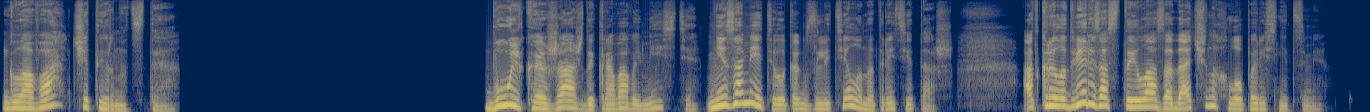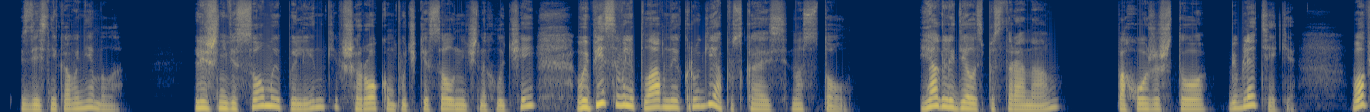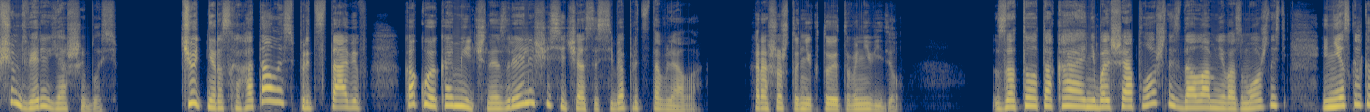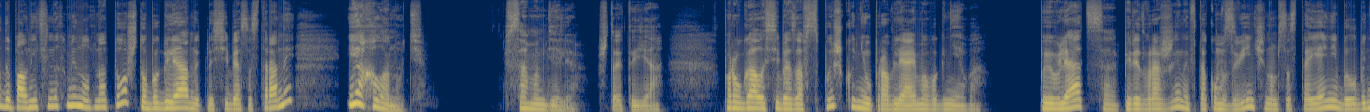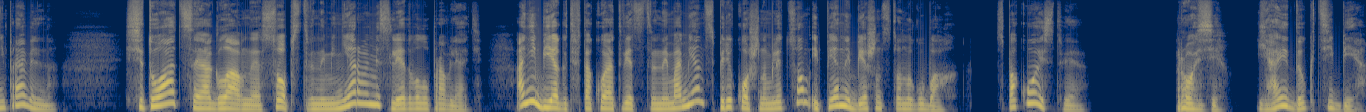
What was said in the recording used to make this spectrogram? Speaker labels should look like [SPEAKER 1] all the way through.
[SPEAKER 1] Глава 14 Булькая жаждой кровавой мести, не заметила, как взлетела на третий этаж. Открыла дверь и застыла, озадаченно хлопая ресницами. Здесь никого не было. Лишь невесомые пылинки в широком пучке солнечных лучей выписывали плавные круги, опускаясь на стол. Я огляделась по сторонам. Похоже, что библиотеки. В общем, дверью я ошиблась. Чуть не расхохоталась, представив, какое комичное зрелище сейчас из себя представляла. Хорошо, что никто этого не видел. Зато такая небольшая оплошность дала мне возможность и несколько дополнительных минут на то, чтобы глянуть на себя со стороны и охолонуть. В самом деле, что это я? Поругала себя за вспышку неуправляемого гнева. Появляться перед вражиной в таком взвинченном состоянии было бы неправильно. Ситуация, а главное, собственными нервами следовало управлять, а не бегать в такой ответственный момент с перекошенным лицом и пеной бешенства на губах. Спокойствие. Рози, я иду к тебе.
